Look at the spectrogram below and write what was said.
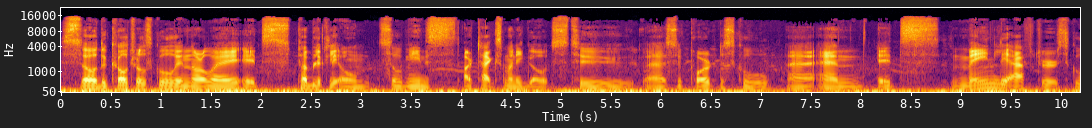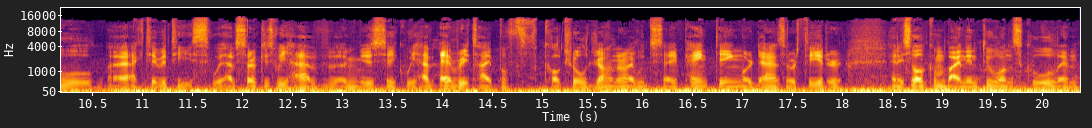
So the cultural school in Norway, it's publicly owned, so it means our tax money goes to uh, support the school, uh, and it's mainly after school uh, activities. We have circus, we have uh, music, we have every type of cultural genre, I would say, painting or dance or theater, and it's all combined into one school. And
